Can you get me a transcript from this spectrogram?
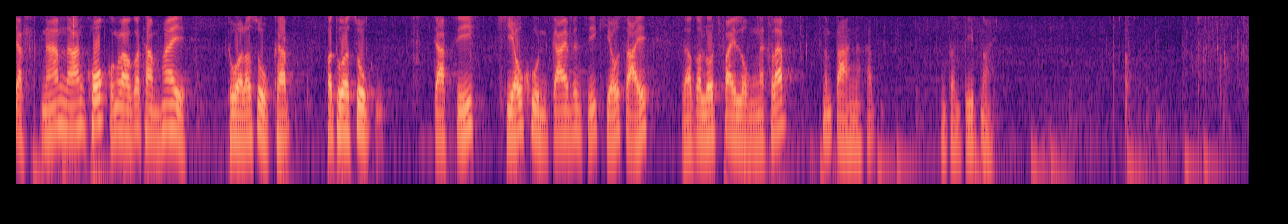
จากน้ำล้างคกของเราก็ทำให้ถั่วเราสุกครับ พอถั่วสุก จากสีเขียวขุ่นกลายเป็นสีเขียวใส แล้วก็ลดไฟลงนะครับ น้ำตาลนะครับน้ำตาลปี๊บหน่อยโอเค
